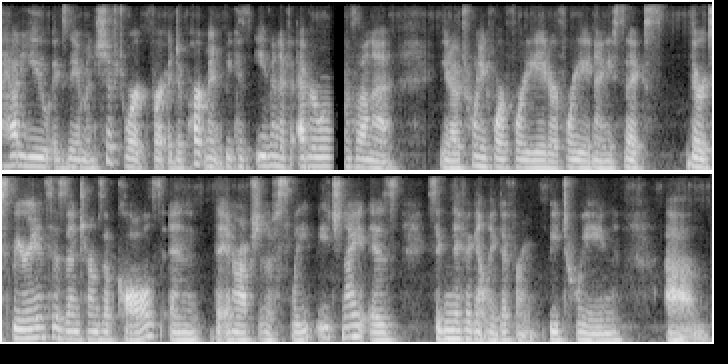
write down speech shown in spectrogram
how do you examine shift work for a department? Because even if everyone's on a you know 2448 or 4896 their experiences in terms of calls and the interruption of sleep each night is significantly different between um,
